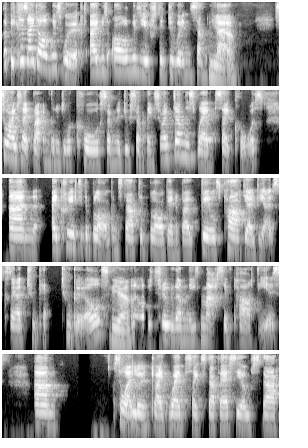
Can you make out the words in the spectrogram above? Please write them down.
But because I'd always worked, I was always used to doing something. Yeah. So I was like, right, I'm going to do a course. I'm going to do something. So I've done this website course, and I created a blog and started blogging about girls' party ideas because I had two two girls. Yeah. And I always threw them these massive parties. Um, so I learned like website stuff, SEO stuff,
